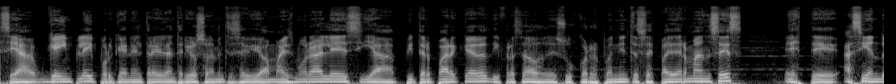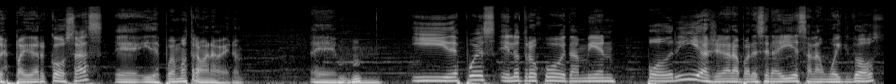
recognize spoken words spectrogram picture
sea gameplay porque en el trailer anterior solamente se vio a Miles Morales y a Peter Parker disfrazados de sus correspondientes Spider-Manses este, haciendo Spider cosas eh, y después mostraban a Venom. Em, y después el otro juego que también podría llegar a aparecer ahí es Alan Wake 2,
